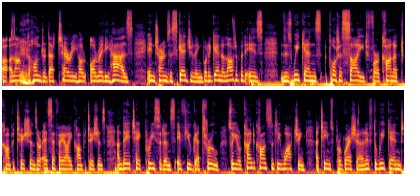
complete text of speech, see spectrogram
uh, along yeah. with the hundred that Terry already has in terms of scheduling. But again, a lot of it is there's weekends put aside for Connacht competitions or SFAI competitions, and they take precedence if you get through. So you're kind of constantly watching a team's progression, and if the weekend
